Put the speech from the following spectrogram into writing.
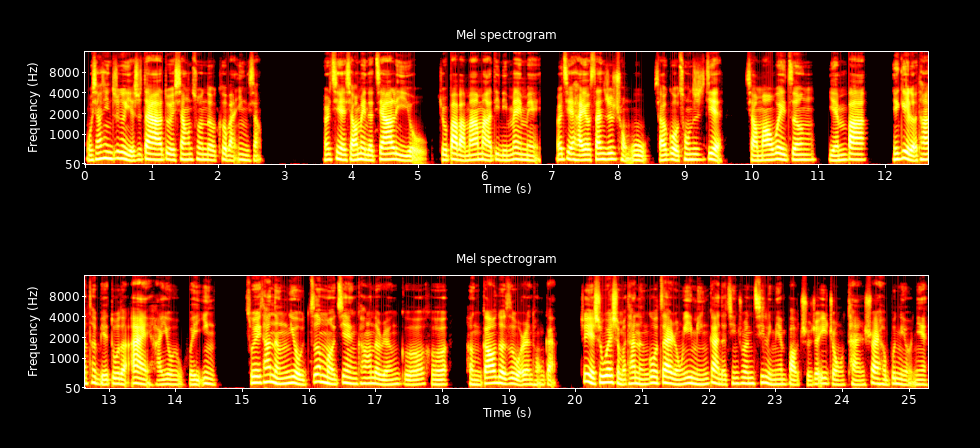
我相信这个也是大家对乡村的刻板印象。而且小美的家里有就爸爸妈妈、弟弟妹妹，而且还有三只宠物：小狗葱之介、小猫味增、盐巴，也给了她特别多的爱还有回应。所以他能有这么健康的人格和很高的自我认同感。这也是为什么他能够在容易敏感的青春期里面保持着一种坦率和不扭捏，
